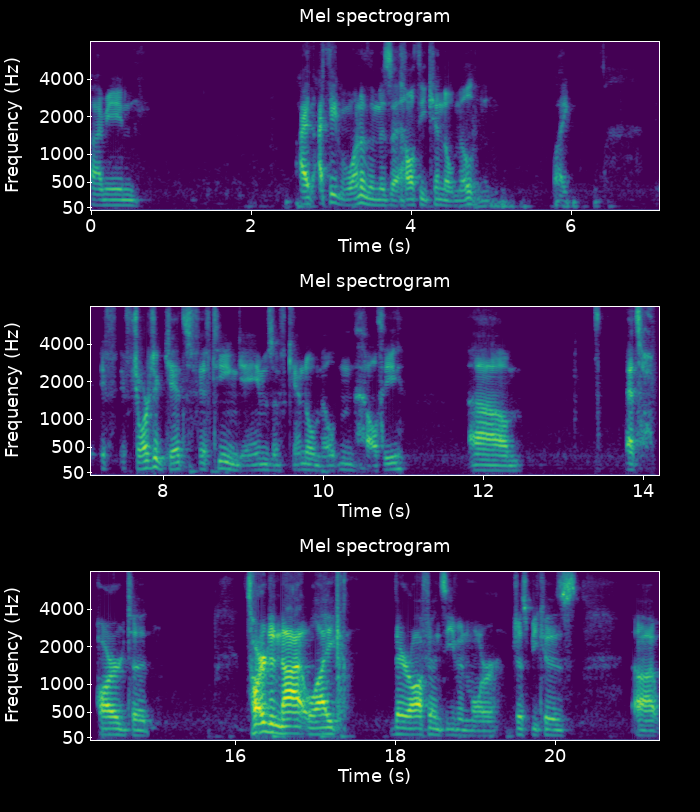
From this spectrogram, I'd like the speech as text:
I mean, I, I think one of them is a healthy Kendall Milton. Like, if if Georgia gets 15 games of Kendall Milton healthy, um, that's hard to. It's hard to not like their offense even more, just because uh,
